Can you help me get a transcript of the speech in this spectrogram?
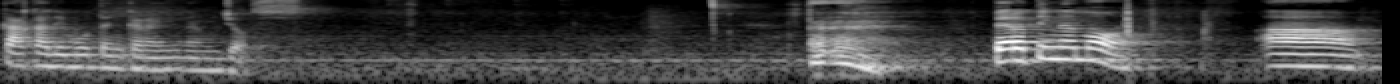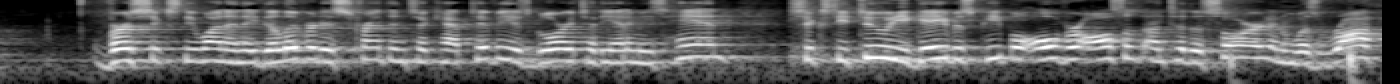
kakalimutan ka rin ng Diyos. Pero tingnan mo, uh, verse 61, And they delivered his strength into captivity, his glory to the enemy's hand. 62, He gave His people over also unto the sword and was wroth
